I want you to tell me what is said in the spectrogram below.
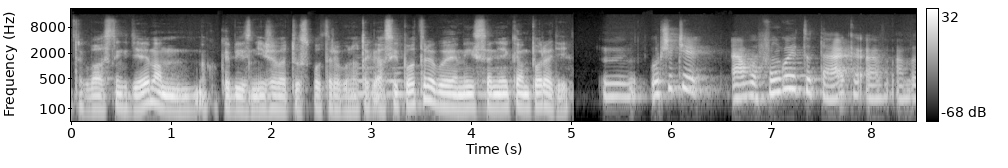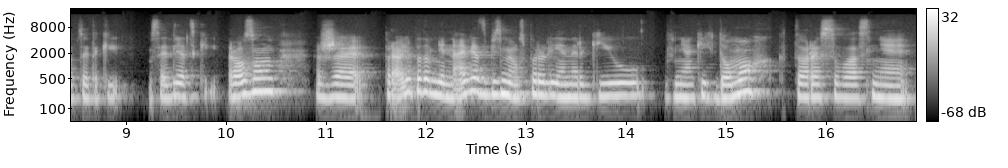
tak vlastne kde mám ako keby znižovať tú spotrebu? No tak asi potrebujem ísť sa niekam poradiť. Mm, určite, alebo funguje to tak, alebo to je taký sedliacký rozum, že pravdepodobne najviac by sme usporili energiu v nejakých domoch, ktoré sú vlastne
